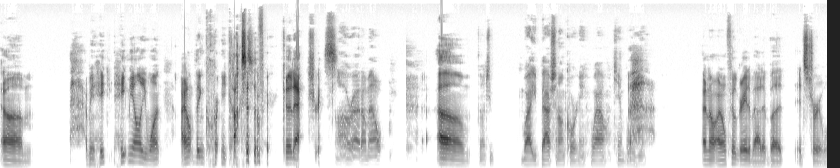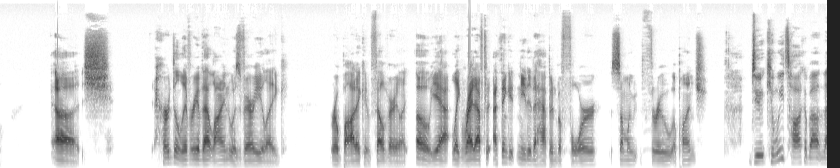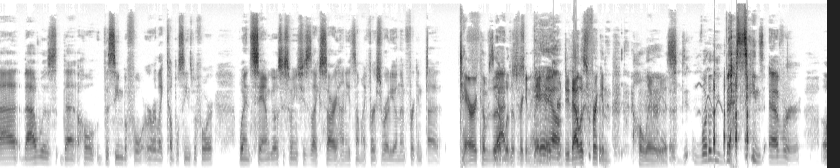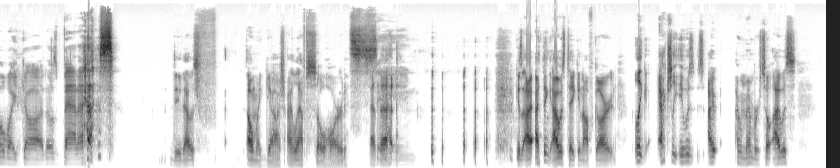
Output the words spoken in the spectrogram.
Um, I mean, hate hate me all you want. I don't think Courteney Cox is a very good actress. All right, I'm out. Um, Don't you? Wow, you bashing on Courteney? Wow, I can't believe you. I know I don't feel great about it, but it's true. Uh, sh- her delivery of that line was very like robotic and felt very like, oh yeah, like right after. I think it needed to happen before someone threw a punch. Dude, can we talk about that? That was that whole the scene before, or like couple scenes before, when Sam goes to swing. She's like, "Sorry, honey, it's not my first rodeo," and then freaking uh, Tara comes Yeah, up with a freaking haymaker. Dude, that was freaking hilarious. One of the best scenes ever. Oh my god, that was badass. Dude, that was. F- oh my gosh, I laughed so hard At that. Because I, I think I was taken off guard. Like actually, it was I I remember. So I was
